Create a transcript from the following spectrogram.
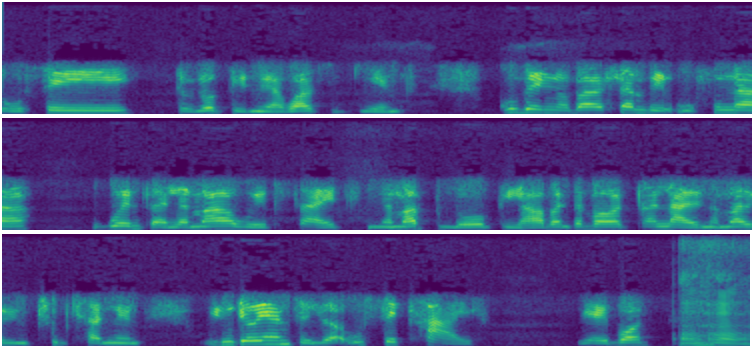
usedolobheni uyakwazi ukuyenza. Kube noba mhlambe ufuna ukwenza lama website nama blog la abantu abawaqalayo nama YouTube channel into yenzela usekhaya. Uyayibona? Mhm.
